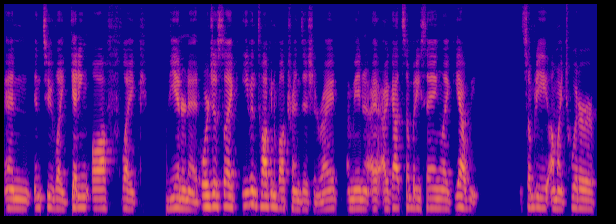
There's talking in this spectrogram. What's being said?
and into like getting off like the internet or just like even talking about transition, right? I mean, I, I got somebody saying like, yeah, we somebody on my Twitter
